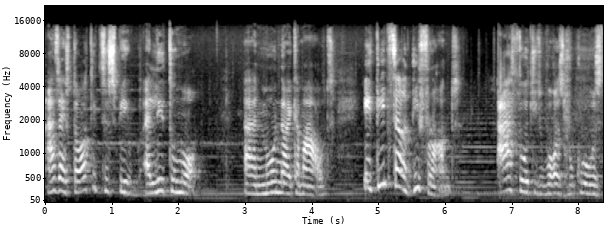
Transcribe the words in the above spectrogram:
as I started to speak a little more and more now come out, it did sound different. I thought it was because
